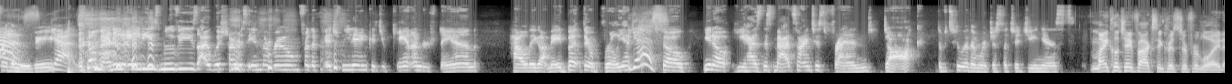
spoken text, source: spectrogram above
for the movie? yes. So many 80s movies. I wish I was in the room for the pitch meeting because you can't understand how they got made, but they're brilliant. Yes. So, you know, he has this mad scientist friend, Doc. The two of them were just such a genius, Michael J. Fox and Christopher Lloyd,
